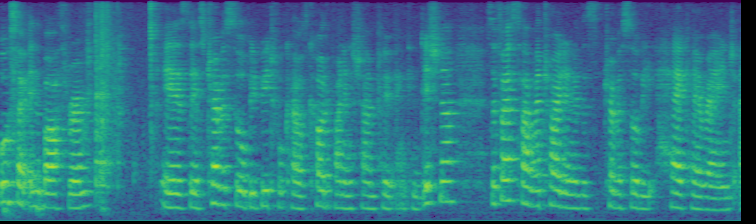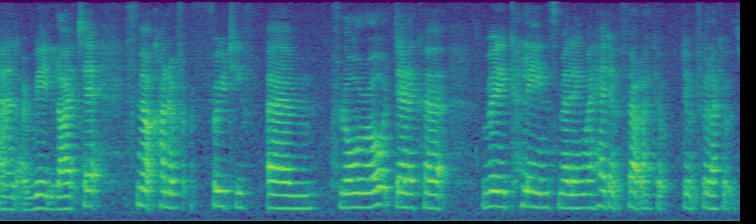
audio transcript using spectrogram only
also in the bathroom is this Trevor Sorbie Beautiful Curls Curl Defining Shampoo and Conditioner. It's the first time I tried any of this Trevor Sorbie hair care range and I really liked it. it smelled kind of fruity, um, floral, delicate, really clean smelling. My hair didn't feel like it didn't feel like it was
